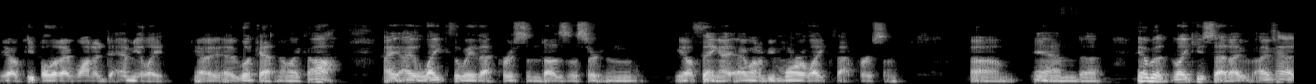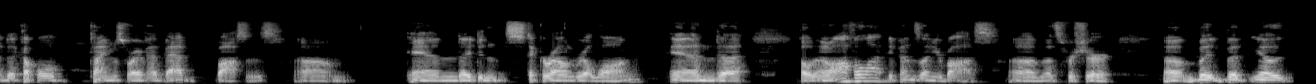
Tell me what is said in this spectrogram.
you know people that I've wanted to emulate. You know, I, I look at and I'm like, oh, I, I, like the way that person does a certain you know thing. I, I want to be more like that person. Um, and uh, yeah, but like you said, I've I've had a couple times where I've had bad bosses. Um, and I didn't stick around real long. And, uh, an awful lot depends on your boss. Um, that's for sure. Um, but, but, you know,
